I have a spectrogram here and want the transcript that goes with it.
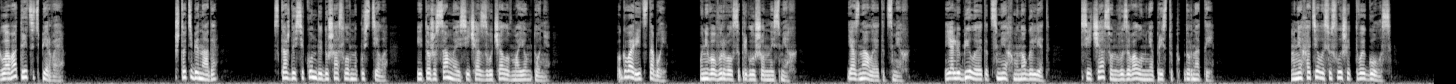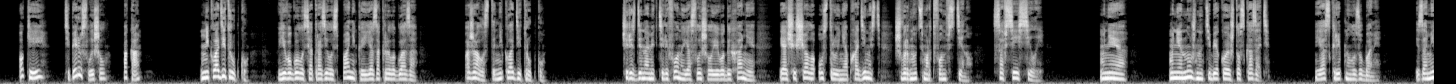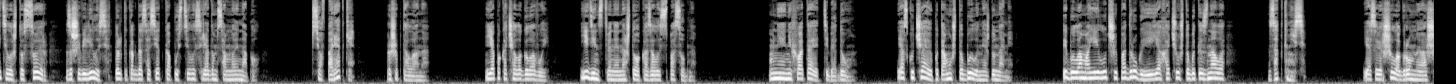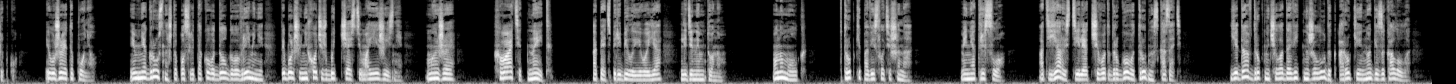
Глава 31. «Что тебе надо?» С каждой секундой душа словно пустела, и то же самое сейчас звучало в моем тоне. «Поговорить с тобой». У него вырвался приглушенный смех. Я знала этот смех. Я любила этот смех много лет. Сейчас он вызывал у меня приступ дурноты. Мне хотелось услышать твой голос. «Окей, теперь услышал. Пока». «Не клади трубку». В его голосе отразилась паника, и я закрыла глаза. «Пожалуйста, не клади трубку». Через динамик телефона я слышала его дыхание и ощущала острую необходимость швырнуть смартфон в стену. Со всей силой. «Мне... мне нужно тебе кое-что сказать». Я скрипнула зубами и заметила, что Сойер зашевелилась только когда соседка опустилась рядом со мной на пол. «Всё в порядке?» — прошептала она. Я покачала головой — единственное, на что оказалась способна. «Мне не хватает тебя, Доун. Я скучаю, потому что было между нами. Ты была моей лучшей подругой, и я хочу, чтобы ты знала... Заткнись. Я совершил огромную ошибку, и уже это понял. И мне грустно, что после такого долгого времени ты больше не хочешь быть частью моей жизни. Мы же... Хватит, Нейт!» Опять перебила его я ледяным тоном. Он умолк. В трубке повисла тишина. Меня трясло. От ярости или от чего-то другого трудно сказать. Еда вдруг начала давить на желудок, а руки и ноги заколола,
